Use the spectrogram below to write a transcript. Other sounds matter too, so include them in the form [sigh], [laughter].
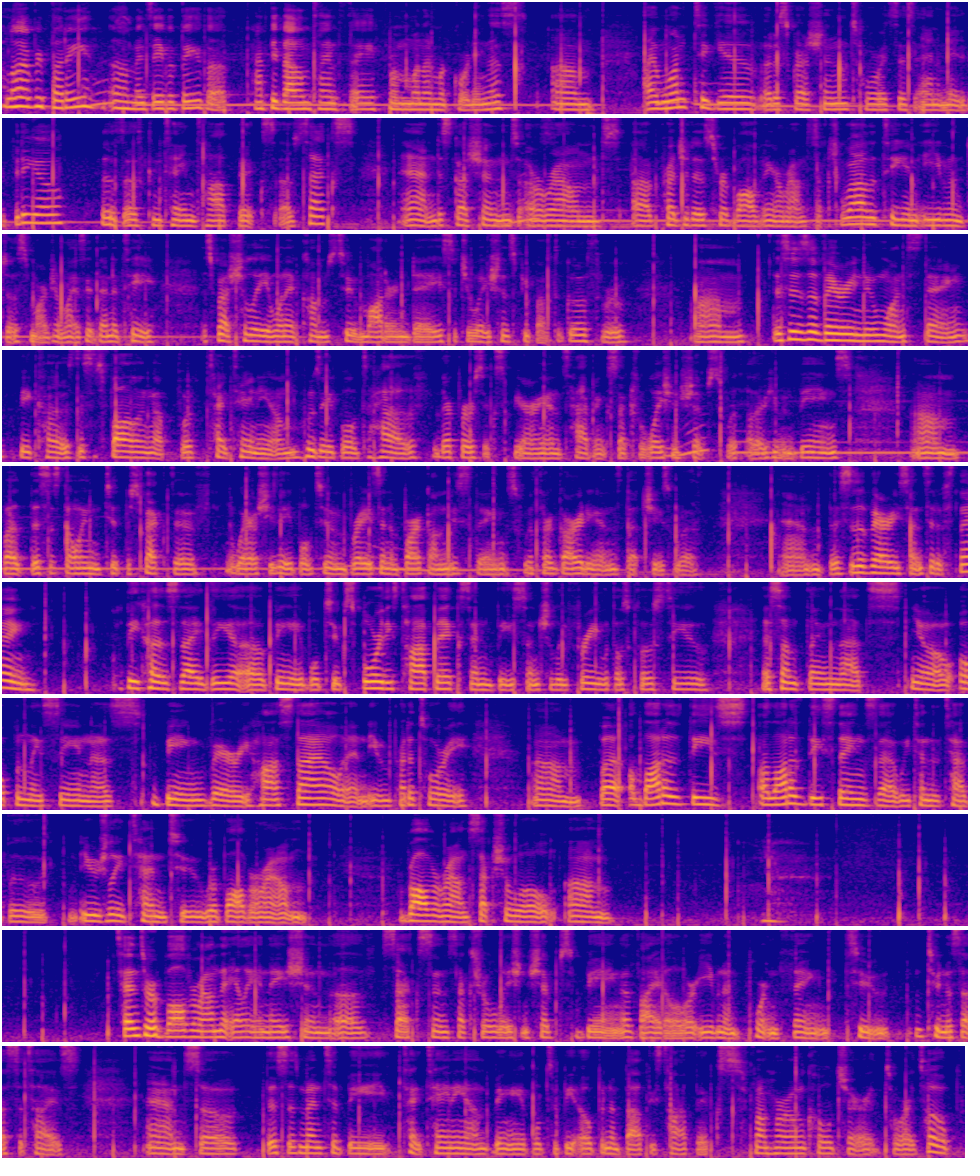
Hello, everybody. Um, it's Ava Beyva. Happy Valentine's Day from when I'm recording this. Um, I want to give a discretion towards this animated video. This does contain topics of sex and discussions around uh, prejudice revolving around sexuality and even just marginalized identity, especially when it comes to modern day situations people have to go through. Um, this is a very nuanced thing because this is following up with Titanium, who's able to have their first experience having sexual relationships with other human beings. Um, but this is going to perspective where she's able to embrace and embark on these things with her guardians that she's with. And this is a very sensitive thing because the idea of being able to explore these topics and be essentially free with those close to you is something that's you know openly seen as being very hostile and even predatory. Um, but a lot of these a lot of these things that we tend to taboo usually tend to revolve around revolve around sexual um, tend to revolve around the alienation of sex and sexual relationships being a vital or even important thing to to necessitize. And so this is meant to be Titanium being able to be open about these topics from her own culture towards Hope,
